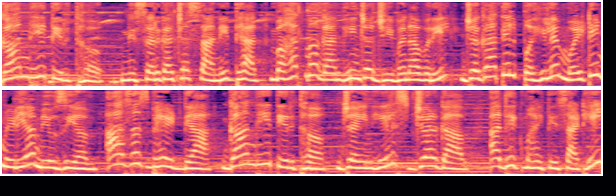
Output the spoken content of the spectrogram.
गांधी तीर्थ निसर्गाच्या सानिध्यात महात्मा गांधींच्या जीवनावरील जगातील पहिले मल्टीमीडिया म्युझियम आजच भेट द्या गांधी तीर्थ जैन हिल्स जळगाव. अधिक माहितीसाठी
